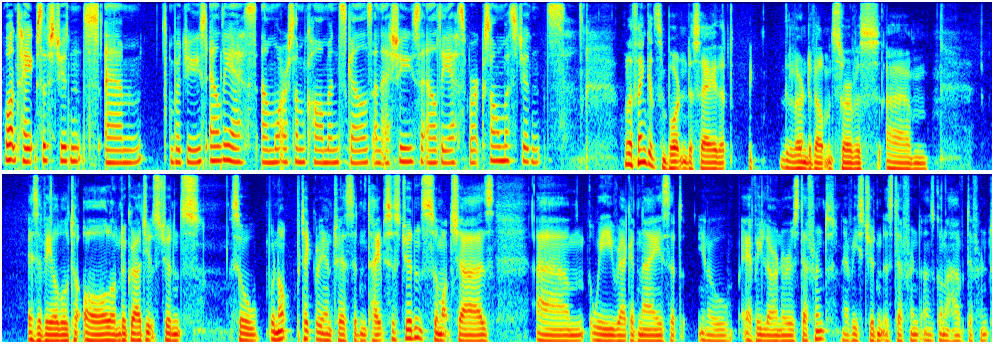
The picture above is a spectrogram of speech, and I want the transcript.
What types of students um, would use LDS and what are some common skills and issues that LDS works on with students? Well, I think it's important to say that the Learn Development Service um, is available to all undergraduate students. So we're not particularly interested in types of students so much as um, we recognise that you know every learner is different, every student is different, and is going to have different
